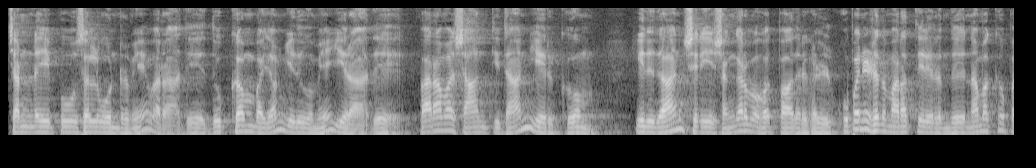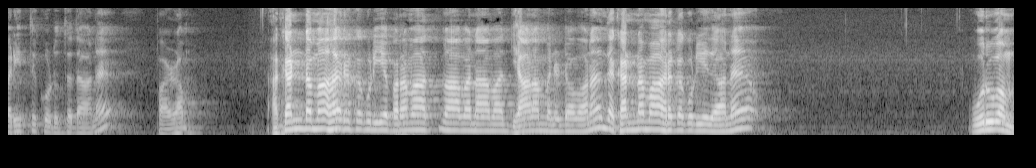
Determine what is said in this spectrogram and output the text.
சண்டை பூசல் ஒன்றுமே வராது துக்கம் பயம் எதுவுமே இராது. பரம சாந்தி தான் இருக்கும். இதுதான் ஸ்ரீ சங்கர பகவத்பாதர்கள் உபனிஷத மரத்திலிருந்து நமக்கு பறித்து கொடுத்ததான பழம். அகண்டமாக இருக்கக்கூடிய பரமாத்மாவை நாம் தியானம் பண்ணிட்டோம்னா இந்த கண்டமாக இருக்கக்கூடியதான உருவம்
